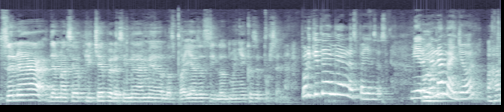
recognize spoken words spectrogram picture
Suena demasiado cliché, pero sí me dan miedo los payasos y los muñecos de porcelana. ¿Por qué te dan miedo los payasos? Mi hermana mayor Ajá.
